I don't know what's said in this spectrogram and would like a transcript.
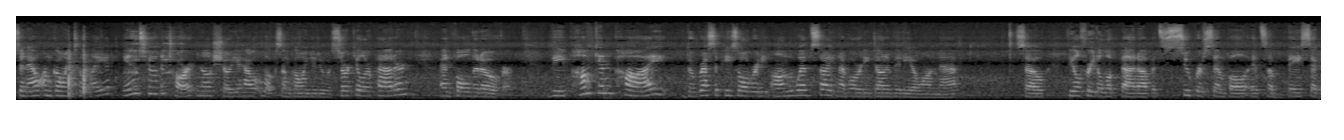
So now I'm going to lay it into the tart, and I'll show you how it looks. I'm going to do a circular pattern and fold it over. The pumpkin pie, the recipe's already on the website, and I've already done a video on that. So feel free to look that up. It's super simple. It's a basic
